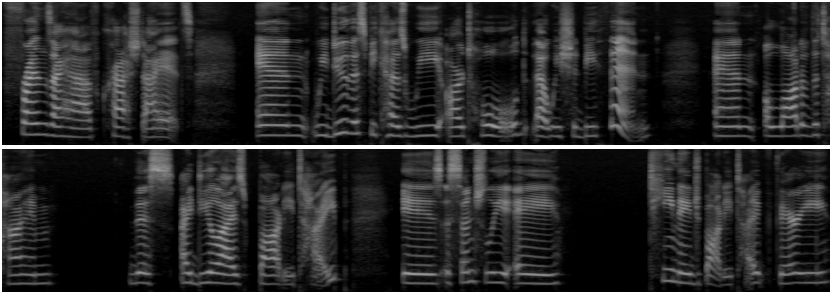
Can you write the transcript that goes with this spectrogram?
Friends I have crash diets. And we do this because we are told that we should be thin. And a lot of the time, this idealized body type is essentially a teenage body type, very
